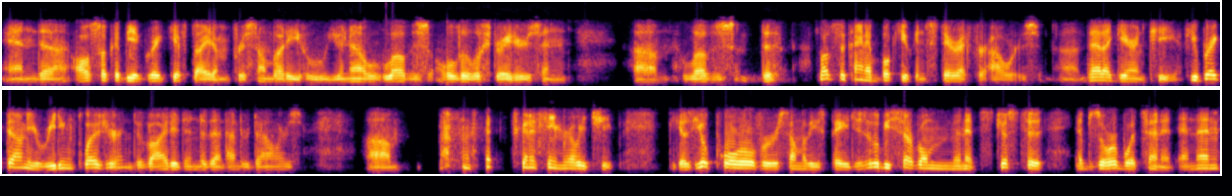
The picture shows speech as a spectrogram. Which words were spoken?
And uh, also could be a great gift item for somebody who you know loves old illustrators and um, loves the loves the kind of book you can stare at for hours. Uh, that I guarantee. If you break down your reading pleasure and divide it into that hundred dollars, um, it's going to seem really cheap because you'll pour over some of these pages. It'll be several minutes just to absorb what's in it, and then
